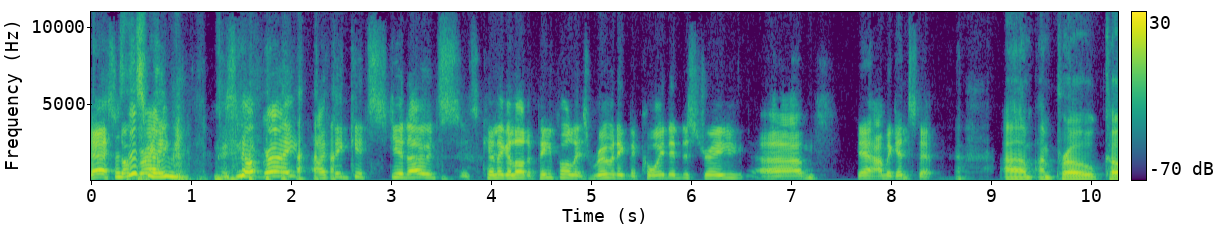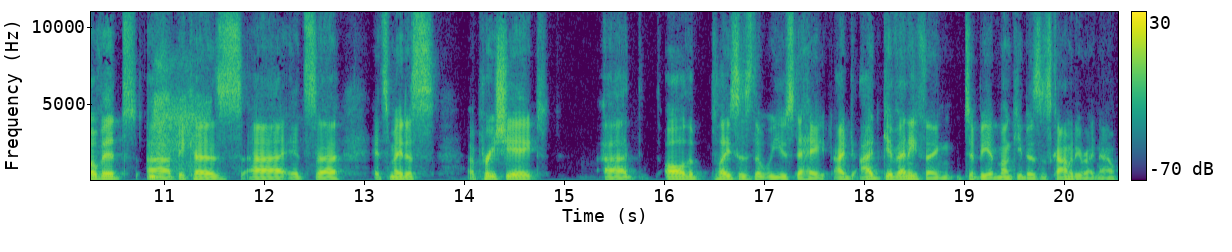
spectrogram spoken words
Yeah, it's Was not this great. really? It's not great. I think it's you know it's it's killing a lot of people. It's ruining the coin industry. Um, yeah, I'm against it. Um, I'm pro COVID uh, because uh, it's uh, it's made us appreciate uh, all the places that we used to hate. I'd I'd give anything to be at Monkey Business Comedy right now.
